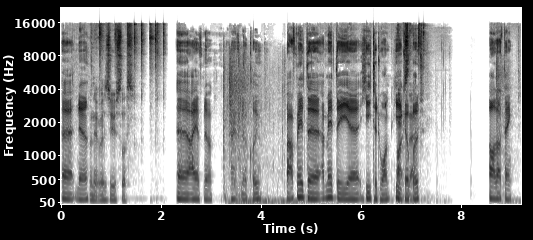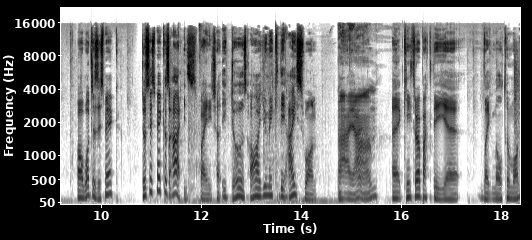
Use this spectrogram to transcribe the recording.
Uh, no. and it was useless. Uh, I have no, I have no clue. But I've made the, I made the uh, heated one. Here What's you go, that? bud. Oh, that thing. Oh, what does this make? Does this make us ice by any chance? It does. Oh, you making the ice one? I am. Uh, can you throw back the uh, like molten one?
